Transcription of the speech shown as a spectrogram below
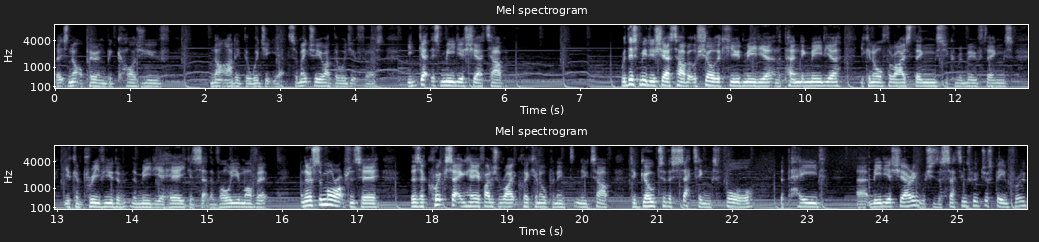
that it's not appearing because you've not added the widget yet. So make sure you add the widget first. You get this media share tab. With this media share tab, it will show the queued media and the pending media. You can authorize things, you can remove things, you can preview the, the media here, you can set the volume of it. And there are some more options here. There's a quick setting here, if I just right click and open a new tab, to go to the settings for the paid uh, media sharing, which is the settings we've just been through.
